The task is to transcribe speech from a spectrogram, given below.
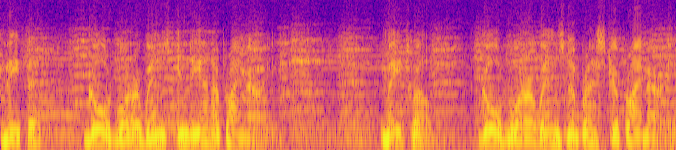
May 5th, Goldwater wins Indiana primary. May 12th, Goldwater wins Nebraska primary.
